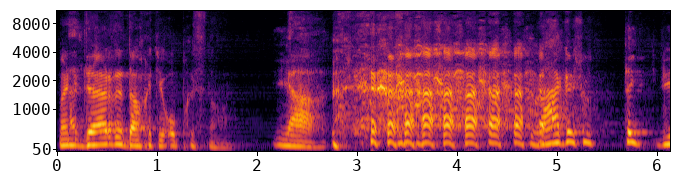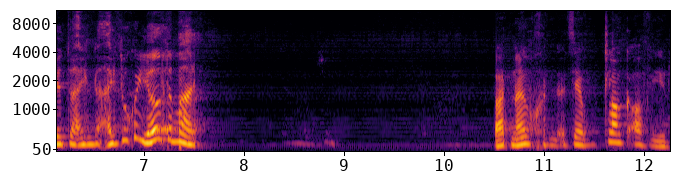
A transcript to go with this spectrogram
Maar die derde dag het jy opgestaan. Ja. Raak ek so tyd weet hy hy het ook heeltemal Wat nou? Dit is jou klank af hier.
